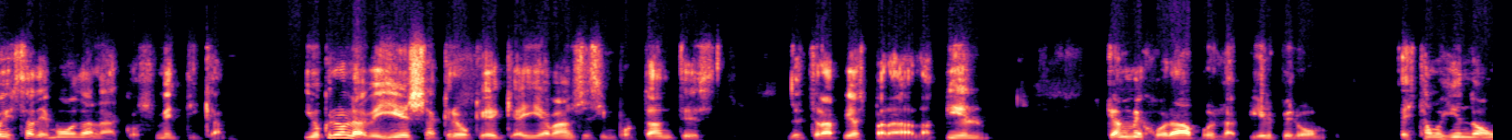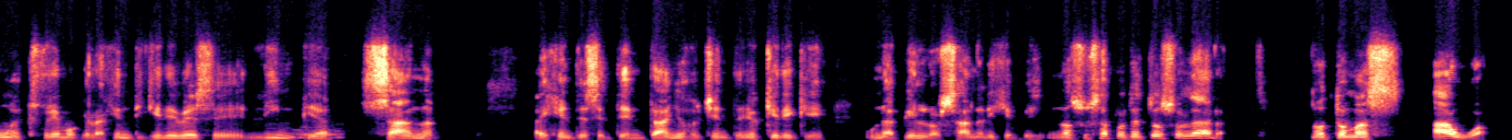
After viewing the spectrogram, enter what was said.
hoy está de moda la cosmética. Yo creo en la belleza, creo que hay, que hay avances importantes de terapias para la piel que han mejorado pues la piel, pero estamos yendo a un extremo que la gente quiere verse limpia, sana. Hay gente de 70 años, 80 años, quiere que una piel lo sana. dije, pues, no se usa protector solar, no tomas agua.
